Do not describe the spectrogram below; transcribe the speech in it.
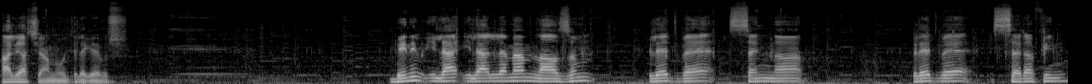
Talih atacağım ultiyle gelebilir. Benim iler ilerlemem lazım. Bled ve Senna Bled ve Serafin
